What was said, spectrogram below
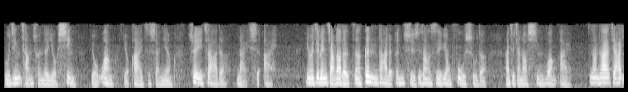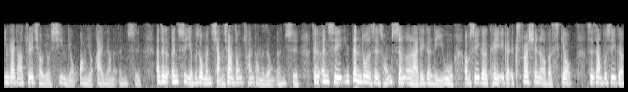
如今长存的有信、有望、有爱之三样，最大的乃是爱。因为这边讲到的这更大的恩赐，实际上是用复数的，那就讲到信望爱。让大家应该都要追求有信、有望、有爱这样的恩赐。但这个恩赐也不是我们想象中传统的这种恩赐。这个恩赐应更多的是从神而来的一个礼物，而不是一个可以一个 expression of a skill。事实上不是一个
